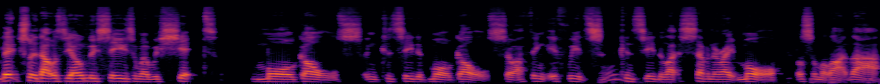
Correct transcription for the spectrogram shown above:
Literally, that was the only season where we shipped more goals and conceded more goals. So I think if we had s- conceded like seven or eight more or something like that,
